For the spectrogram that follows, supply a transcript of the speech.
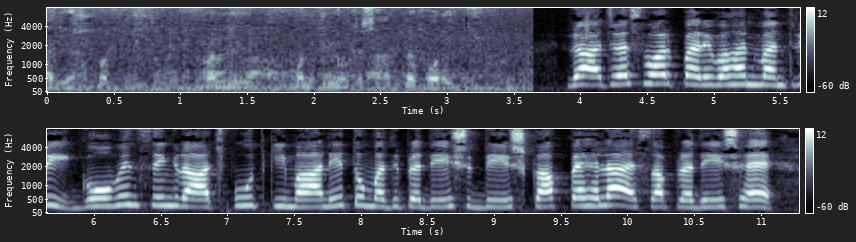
आज यहाँ पर माननीय मंत्रियों के साथ में हो रही है। राजस्व और परिवहन मंत्री गोविंद सिंह राजपूत की माने तो मध्य प्रदेश देश का पहला ऐसा प्रदेश है।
